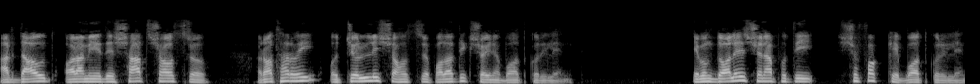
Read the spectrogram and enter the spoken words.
আর দাউদ অরামিয়েদের সাত সহস্র রথারোহী ও চল্লিশ সহস্র পদাতিক সৈন্য বধ করিলেন এবং দলের সেনাপতি শোফককে বধ করিলেন।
